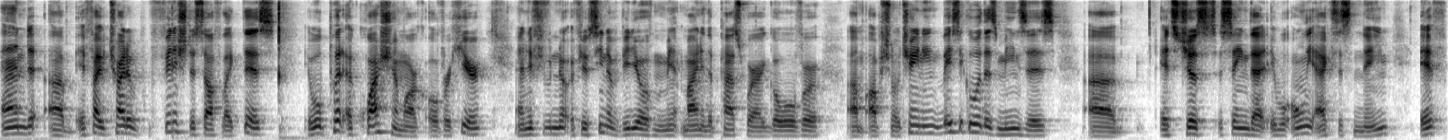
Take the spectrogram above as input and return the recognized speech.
And uh, if I try to finish this off like this, it will put a question mark over here. And if you know, if you've seen a video of mine in the past where I go over um, optional chaining, basically what this means is uh, it's just saying that it will only access name if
